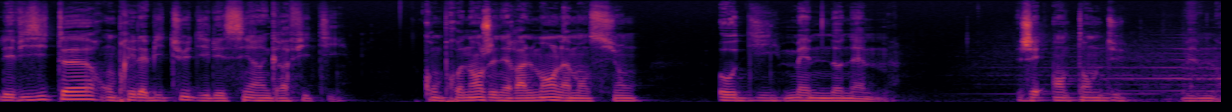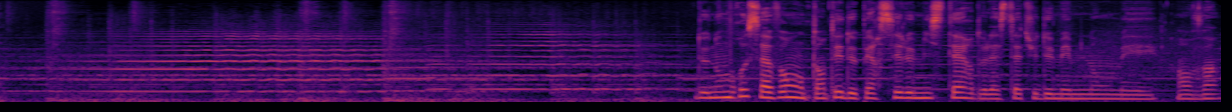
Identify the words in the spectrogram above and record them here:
les visiteurs ont pris l'habitude d'y laisser un graffiti, comprenant généralement la mention Audi Memnonem. J'ai entendu Memnon. De nombreux savants ont tenté de percer le mystère de la statue de Memnon, mais en vain.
